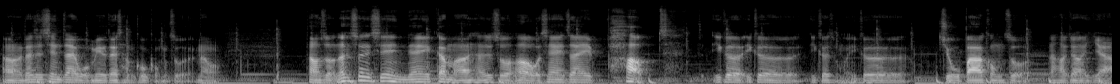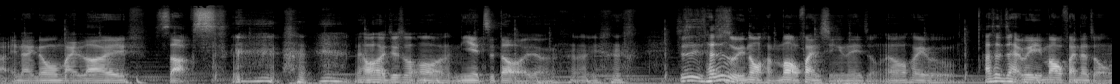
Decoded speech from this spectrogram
啊，但是现在我没有在仓库工作了。然后他说那所以现在你在干嘛？他就说哦，我现在在 pub。一个一个一个什么一个酒吧工作，然后叫 Yeah，and I know my life sucks。然后他就说哦，你也知道啊，这样，就是他是属于那种很冒犯型的那种，然后会有他甚至还会冒犯那种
